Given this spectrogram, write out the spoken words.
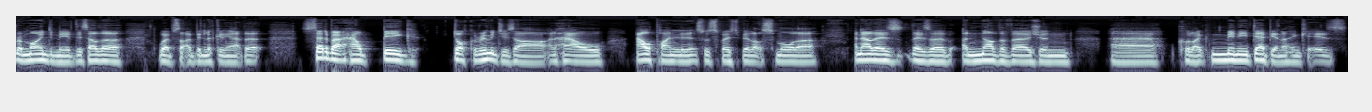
reminded me of this other website I've been looking at that said about how big Docker images are and how Alpine Linux was supposed to be a lot smaller. And now there's there's a another version uh, called like Mini Debian, I think it is,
